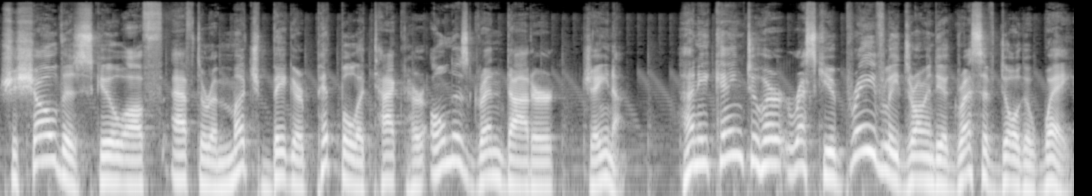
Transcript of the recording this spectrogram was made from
She showed this skill off after a much bigger pit bull attacked her owner's granddaughter, Jaina. Honey came to her rescue bravely drawing the aggressive dog away.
